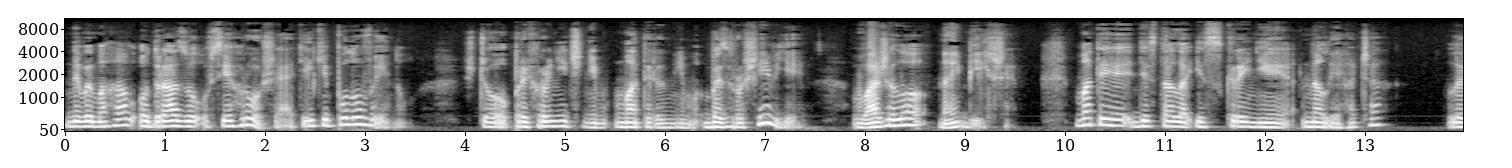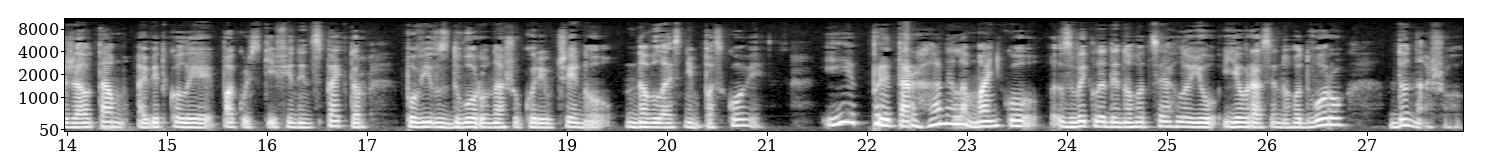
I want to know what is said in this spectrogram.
не вимагав одразу всі гроші, а тільки половину, що при хронічнім материнім безгрошів'ї важило найбільше. Мати дістала із скрині налигача, лежав там, а відколи пакульський фінінспектор повів з двору нашу корівчину на власнім паскові і притарганила маньку з викладеного цеглою Єврасиного двору до нашого,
